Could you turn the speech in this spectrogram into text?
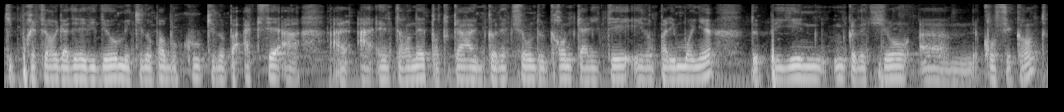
qui préfère regarder les vidéos mais qui n'ont pas beaucoup, qui n'ont pas accès à, Internet, en tout cas à une connexion de grande qualité et n'ont pas les moyens de payer une, une connexion conséquente.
